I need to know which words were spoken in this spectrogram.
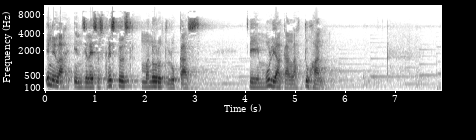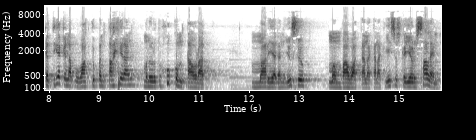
Inilah Injil Yesus Kristus menurut Lukas. Dimuliakanlah Tuhan. Ketika kenap waktu pentahiran menurut hukum Taurat, Maria dan Yusuf membawa anak-anak Yesus ke Yerusalem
